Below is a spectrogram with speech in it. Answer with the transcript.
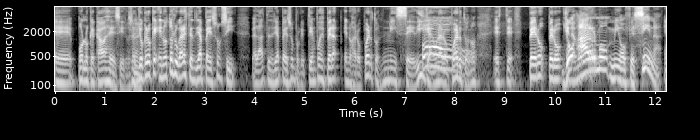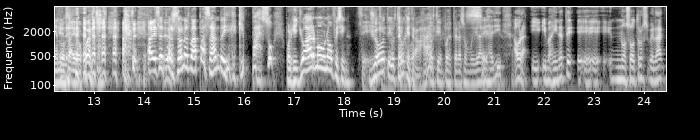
Eh, por lo que acabas de decir. O sea, yo creo que en otros lugares tendría peso, sí, ¿verdad? Tendría peso porque tiempo de espera en los aeropuertos, ni se diga en un aeropuerto, ¿no? Este, pero, pero yo armo mi oficina en los aeropuertos. a veces personas van pasando y dicen, ¿qué pasó? Porque yo armo una oficina. yo tengo que trabajar. Los tiempos de espera son muy grandes allí. Ahora, imagínate eh, eh, eh, nosotros, ¿verdad?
